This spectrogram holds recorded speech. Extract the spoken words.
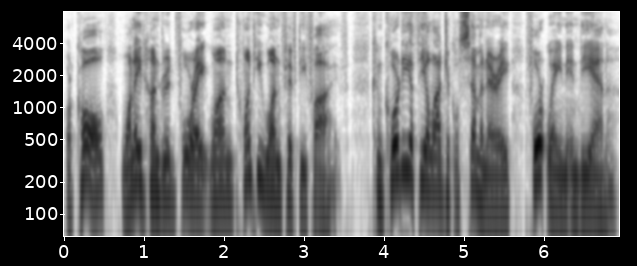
or call 1 800 481 2155. Concordia Theological Seminary, Fort Wayne, Indiana.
